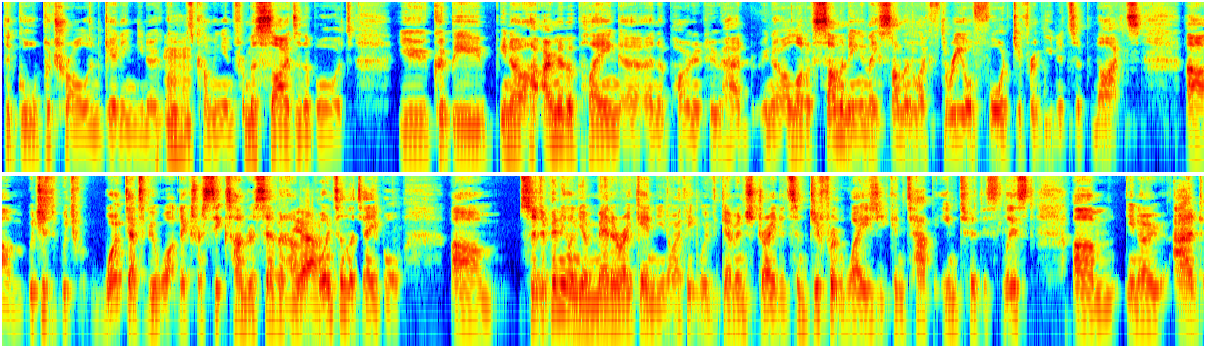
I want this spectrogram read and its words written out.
the ghoul patrol and getting you know ghouls mm-hmm. coming in from the sides of the boards. You could be, you know, I remember playing a, an opponent who had you know a lot of summoning, and they summoned like three or four different units of knights, um, which is which worked out to be what an extra 600, 700 yeah. points on the table. Um, so depending on your meta, again, you know, I think we've demonstrated some different ways you can tap into this list. Um, you know, add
